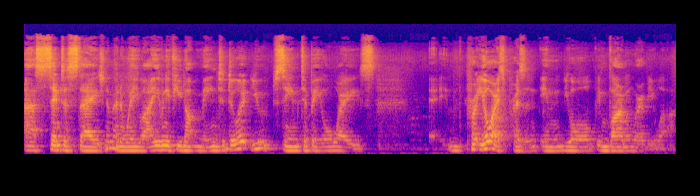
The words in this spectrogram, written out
are center stage no matter where you are. Even if you don't mean to do it, you seem to be always. You're always present in your environment wherever you are.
